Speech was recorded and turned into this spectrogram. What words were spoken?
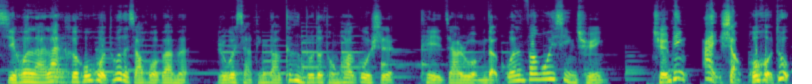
喜欢来来和火火兔的小伙伴们，如果想听到更多的童话故事，可以加入我们的官方微信群，全拼爱上火火兔。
